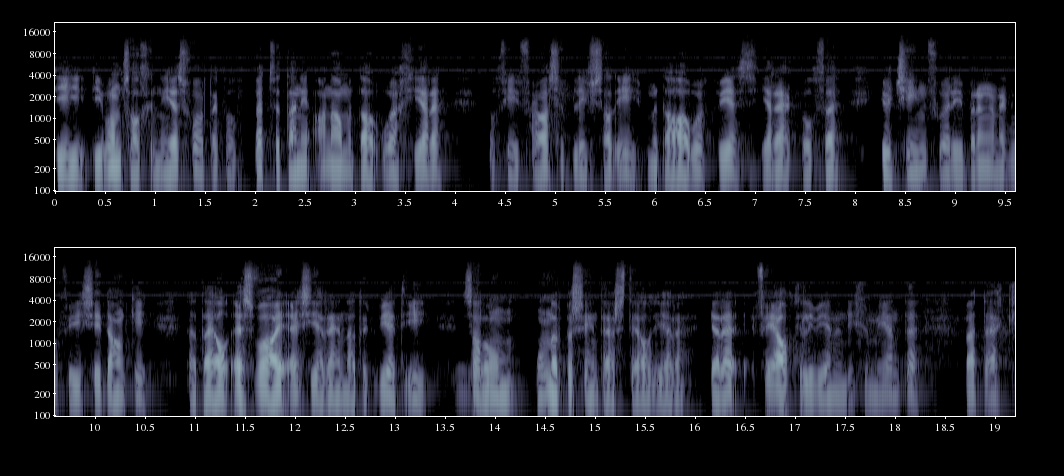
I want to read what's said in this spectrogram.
die die oom sal genees word. Ek wil bid vir tannie Anna met haar oog, Here. Wil vir U vra asseblief sal U met haar ook wees. Here, ek wil vir Eugene voor U bring en ek wil vir U sê dankie dat hy al is waar hy is, Here, en dat ek weet U sal hom 100% herstel, Here. Here, vir elke liewe een in die gemeente wat ek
